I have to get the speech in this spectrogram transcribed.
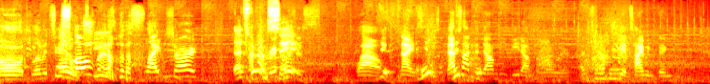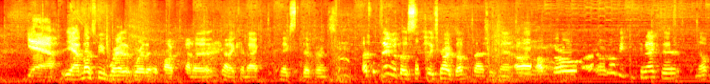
Oh, it's a little bit too Oh, slow, jeez. but the slight charge. That's what I'm Rickles saying. Wow, Dude, nice. his- That's his- not the down beat beat out the roller. That's that must be a timing thing. Yeah, yeah, it must be where where the hitbox kind of kind of connect makes a difference. That's the thing with those slightly charged up smashes, man. Uh, up throw, I don't know if you can connect it. Nope,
